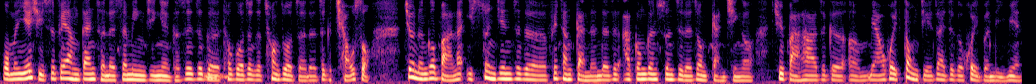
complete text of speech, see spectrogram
我们也许是非常单纯的生命经验，可是这个透过这个创作者的这个巧手，就能够把那一瞬间这个非常感人的这个阿公跟。孙子的这种感情哦，去把它这个呃描绘冻结在这个绘本里面。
